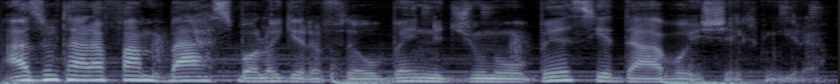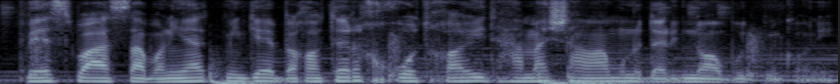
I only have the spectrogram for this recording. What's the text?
از اون طرف هم بحث بالا گرفته و بین جون و بس یه دعوایی شکل می‌گیره. بس با عصبانیت میگه به خاطر خودخواهید همش هممون رو داری نابود می‌کنی.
